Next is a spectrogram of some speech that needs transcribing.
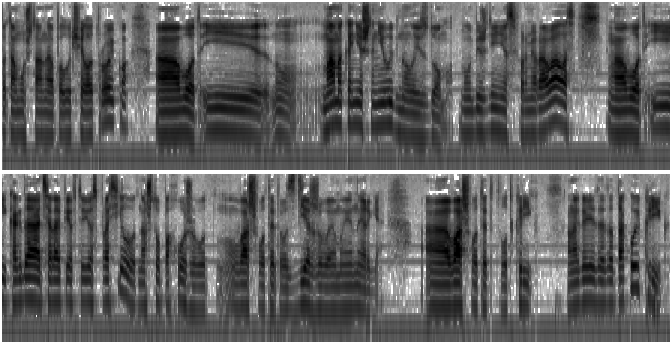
потому что она получила тройку, а, вот, и, ну, мама, конечно, не выгнала из дома, но убеждение сформировалось, а, вот, и когда терапевт ее спросил, вот, на что похожа вот ваша вот эта вот сдерживаемая энергия, ваш вот этот вот крик, она говорит, это такой крик,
